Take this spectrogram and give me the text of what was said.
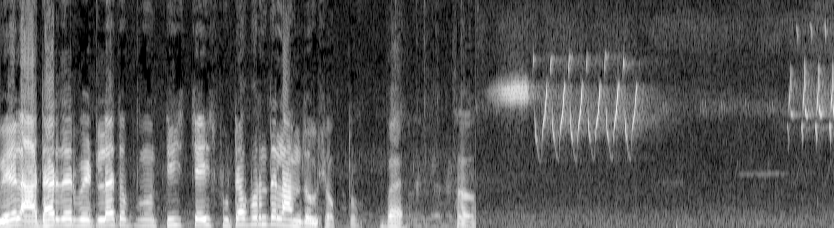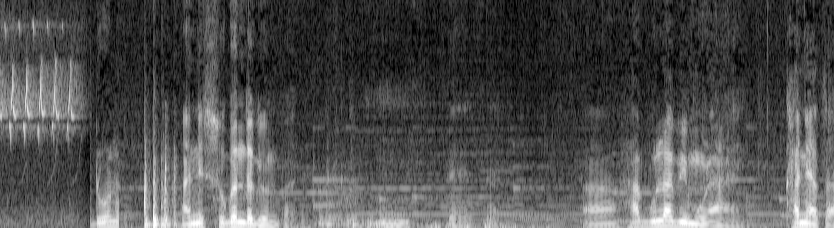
वेल आधार जर भेटला तर तीस चाळीस फुटापर्यंत लांब जाऊ शकतो. बर. हो. दोन आणि सुगंध घेऊन पाहिजे हम्म. अं, हा गुलाबी मुळा आहे खाण्याचा.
